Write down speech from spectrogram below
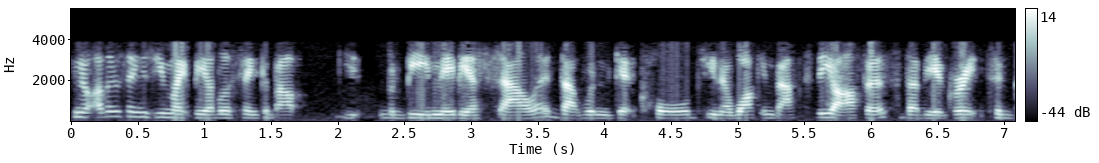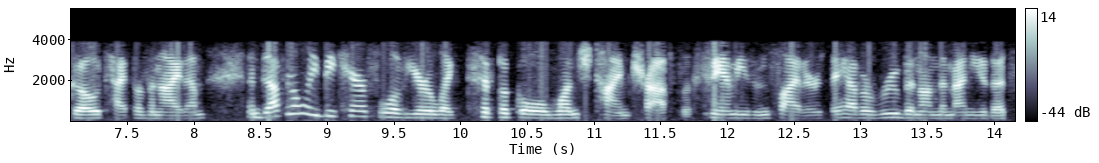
you know, other things you might be able to think about would be maybe a salad that wouldn't get cold, you know, walking back to the office. That'd be a great to go type of an item. And definitely be careful of your like typical lunchtime traps like Sammy's and sliders. They have a Reuben on the menu that's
